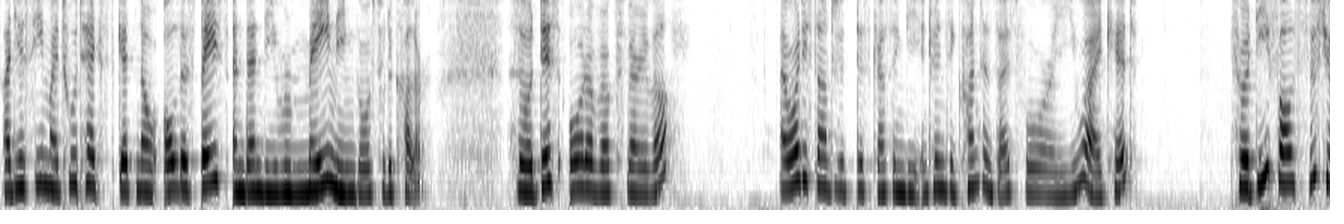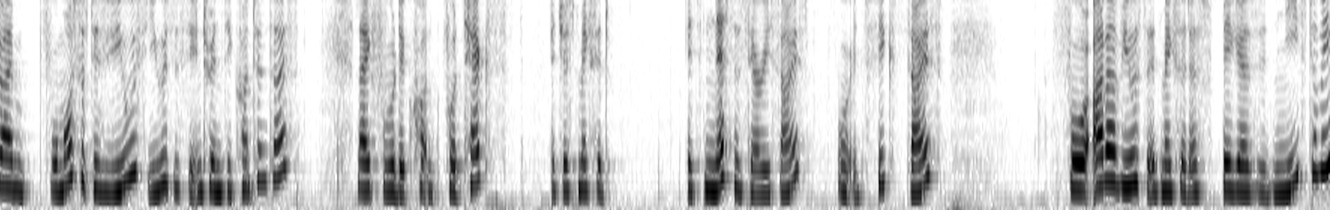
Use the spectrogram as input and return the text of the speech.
But you see my two texts get now all the space and then the remaining goes to the color. So this order works very well. I already started discussing the intrinsic content size for UIKit. Per default, SwiftUI for most of these views uses the intrinsic content size. Like for the for text, it just makes it its necessary size or its fixed size. For other views, it makes it as big as it needs to be.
